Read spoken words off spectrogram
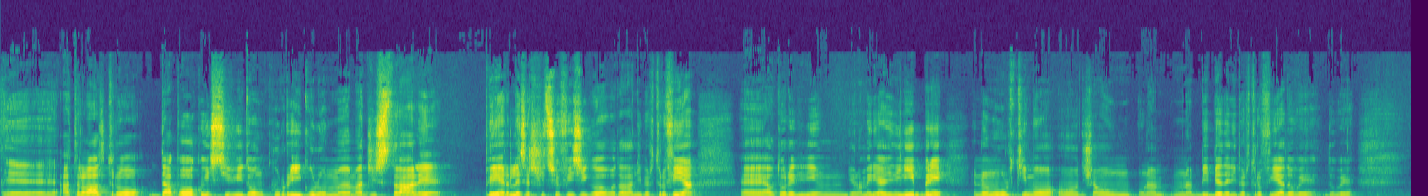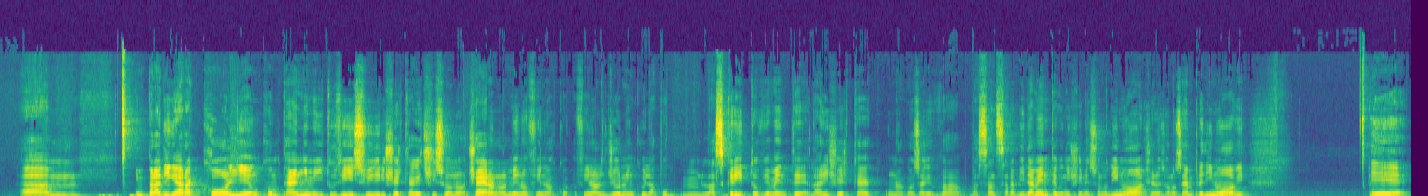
eh, ha tra l'altro da poco istituito un curriculum magistrale per l'esercizio fisico votato all'ipertrofia, è autore di, un, di, una miriade di libri, non ultimo oh, diciamo un, una, una, Bibbia dell'ipertrofia dove, dove um, in pratica raccoglie un compendium di tutti gli studi di ricerca che ci sono, c'erano almeno fino, a, fino al giorno in cui l'ha, l'ha, scritto, ovviamente la ricerca è una cosa che va abbastanza rapidamente, quindi ce ne sono, di nuovi, ce ne sono sempre di nuovi. E,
